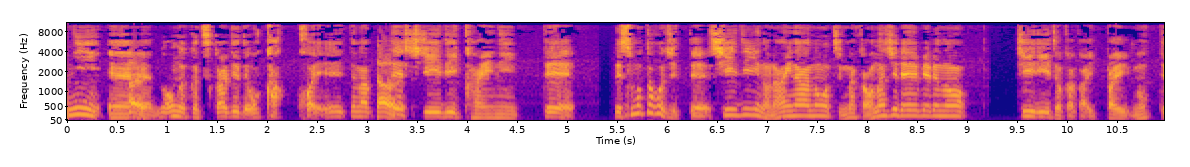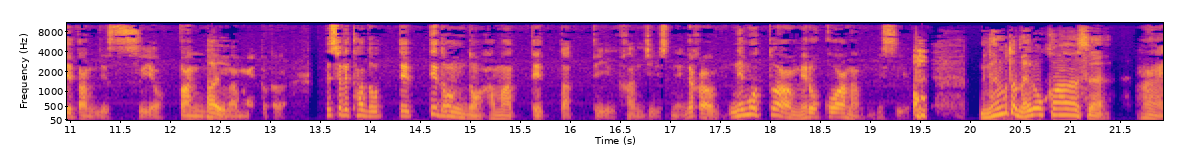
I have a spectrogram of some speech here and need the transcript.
に、えーはい音楽が使われてて、お、かっこいいってなって、はい CD 買いに行って、で、その当時って CD のライナーノーツになんか同じレーベルの CD とかがいっぱい載ってたんですよ。バンドの名前とかが。で、それ辿ってって、どんどんハマってったっていう感じですね。だから、根元はメロコアなんですよ。根元メロコアなんですね。は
